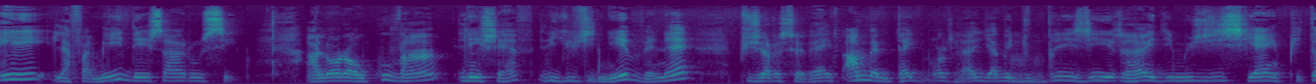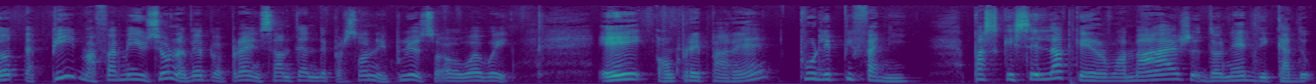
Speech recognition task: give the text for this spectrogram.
et la famille des sœurs aussi. Alors, au couvent, les chefs, les cuisiniers venaient, puis je recevais en même temps. Bon, il y avait du plaisir, j'avais des musiciens, puis tout. Puis ma famille aussi, on avait à peu près une centaine de personnes et plus. Ah, ouais, ouais. Et on préparait pour l'épiphanie, parce que c'est là que le roi mage donnait des cadeaux.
